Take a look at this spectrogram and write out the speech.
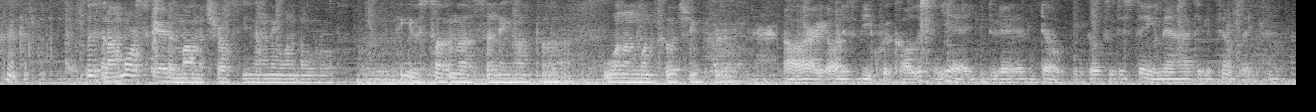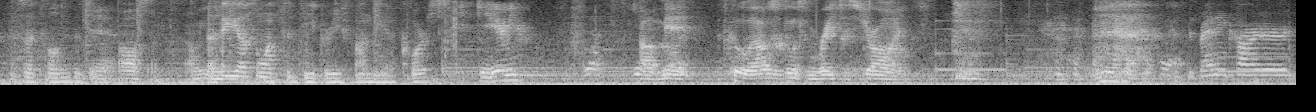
Listen, I'm more scared of Mama Trotsky than anyone in the world. I think he was talking about setting up uh, one-on-one coaching for. Oh, all right. Oh, this would be a quick call. Listen, yeah, you can do that. That'd be dope. Go through this thing, man. How to take a template. That's what I told him to do. Yeah, awesome. Are we I think he also wants to debrief on the uh, course. Can you hear me? Yes. Oh man, it's cool. I was just doing some racist drawings. The Brandon Carter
